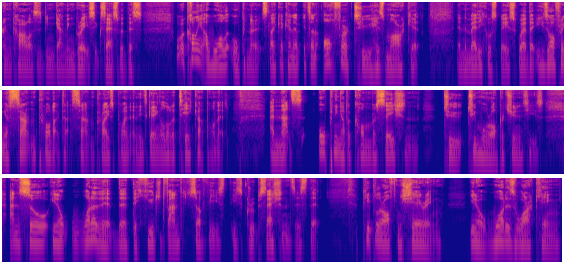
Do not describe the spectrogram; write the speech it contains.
and Carlos has been having great success with this. What we're calling it a wallet opener. It's like a kind of it's an offer to his market in the medical space, where he's offering a certain product at a certain price point, and he's getting a lot of take up on it, and that's opening up a conversation to to more opportunities. And so, you know, one of the, the the huge advantages of these these group sessions is that people are often sharing, you know, what is working,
